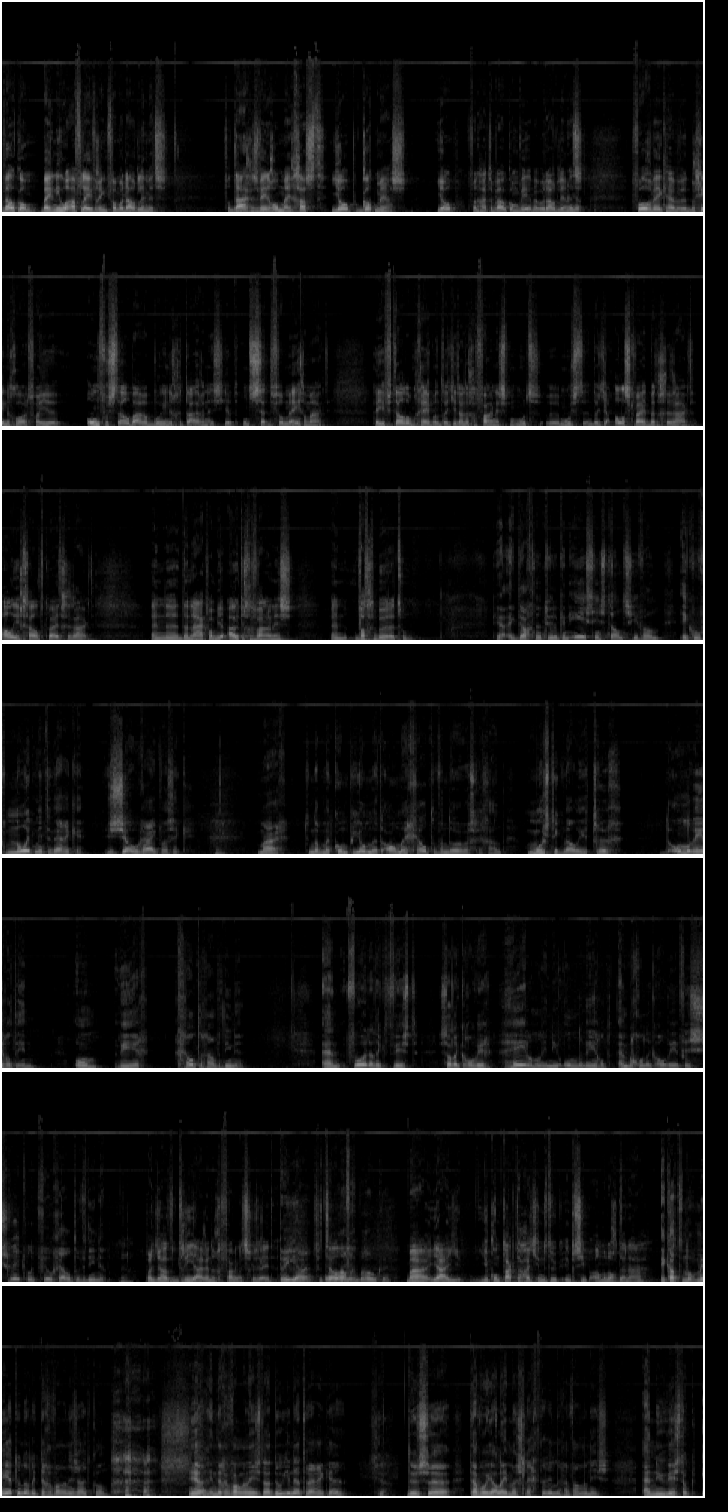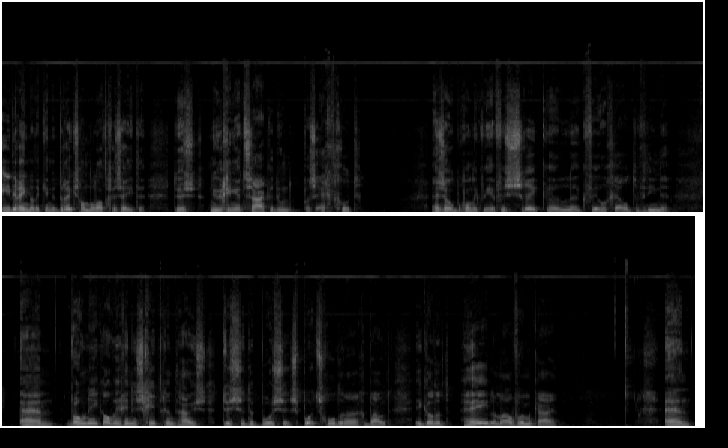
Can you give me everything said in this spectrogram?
Welkom bij een nieuwe aflevering van Without Limits. Vandaag is wederom mijn gast Joop Godmers. Joop, van harte welkom weer bij Without Limits. Ja. Vorige week hebben we het begin gehoord van je onvoorstelbare boeiende getuigenis. Je hebt ontzettend veel meegemaakt. Hey, je vertelde op een gegeven moment dat je naar de gevangenis moet, eh, moest en dat je alles kwijt bent geraakt, al je geld kwijtgeraakt. En eh, daarna kwam je uit de gevangenis. En wat gebeurde toen? Ja, ik dacht natuurlijk in eerste instantie van, ik hoef nooit meer te werken. Zo rijk was ik. Ja. Maar toen dat mijn compagnon met al mijn geld er vandoor was gegaan, moest ik wel weer terug de onderwereld in om weer geld te gaan verdienen. En voordat ik het wist, zat ik alweer helemaal in die onderwereld en begon ik alweer verschrikkelijk veel geld te verdienen. Want je had drie jaar in de gevangenis gezeten. Drie jaar, Vertel je. onafgebroken. Maar ja, je, je contacten had je natuurlijk in principe allemaal nog daarna. Ik had er nog meer toen dat ik de gevangenis uitkwam. ja, in de gevangenis, daar doe je netwerk, hè? Ja. Dus eh, daar word je alleen maar slechter in de gevangenis. En nu wist ook iedereen dat ik in de drugshandel had gezeten. Dus nu ging het zaken doen pas echt goed. En zo begon ik weer verschrikkelijk veel geld te verdienen. En woonde ik alweer in een schitterend huis. Tussen de bossen, sportschool eraan gebouwd. Ik had het helemaal voor elkaar. En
